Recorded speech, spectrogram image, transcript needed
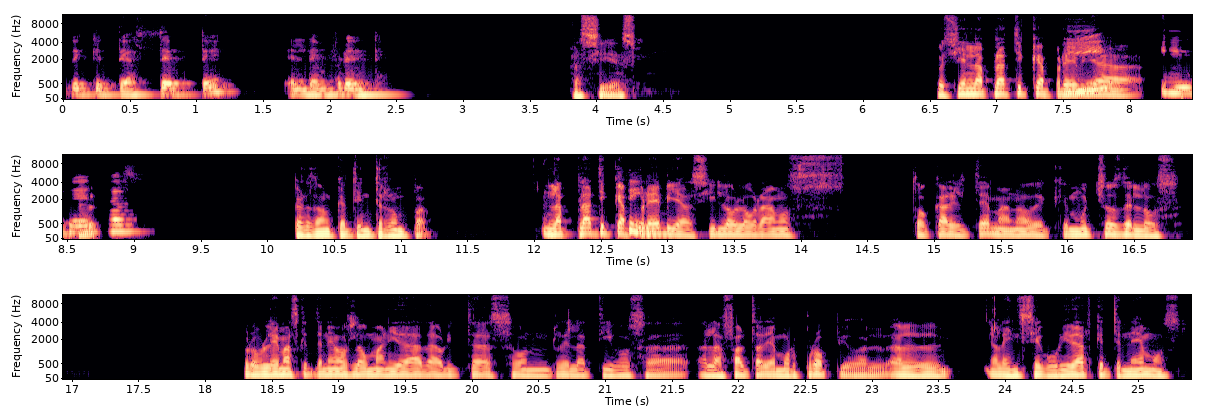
de que te acepte el de enfrente. Así es. Pues sí, en la plática previa. Perdón que te interrumpa. En la plática previa sí lo logramos tocar el tema, ¿no? De que muchos de los problemas que tenemos la humanidad ahorita son relativos a, la falta de amor propio, al, a la inseguridad que tenemos.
